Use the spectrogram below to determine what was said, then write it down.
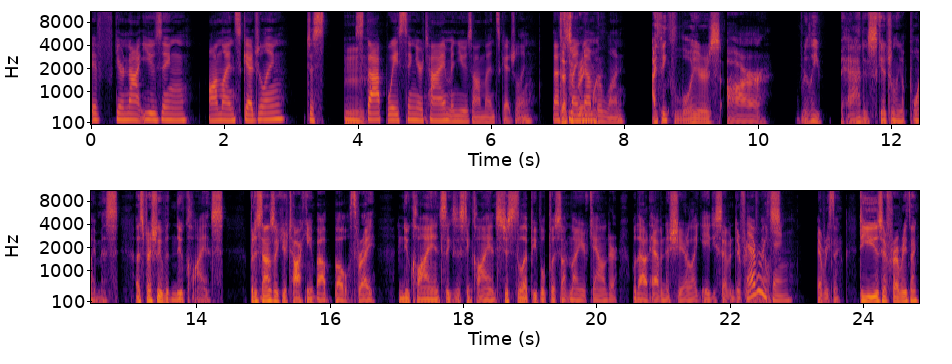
if you're not using online scheduling, just Hmm. stop wasting your time and use online scheduling. That's, That's my number one. I think lawyers are really bad at scheduling appointments, especially with new clients. But it sounds like you're talking about both, right? New clients, existing clients, just to let people put something on your calendar without having to share like 87 different emails. Everything. Everything. Do you use it for everything?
